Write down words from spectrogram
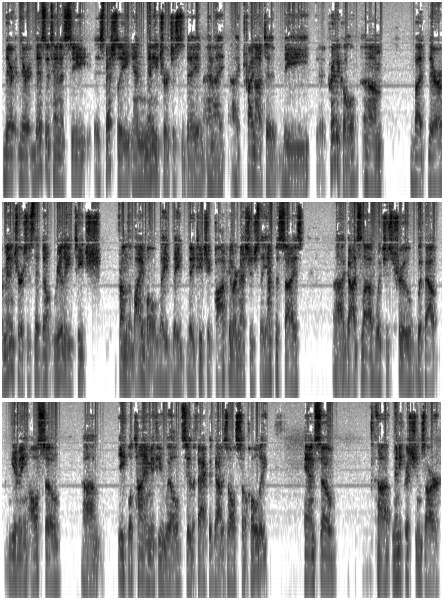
there, there, there's a tendency, especially in many churches today, and, and I, I, try not to be critical, um, but there are many churches that don't really teach from the Bible. They, they, they teach a popular message. They emphasize uh, God's love, which is true, without giving also um, equal time, if you will, to the fact that God is also holy. And so uh, many Christians are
